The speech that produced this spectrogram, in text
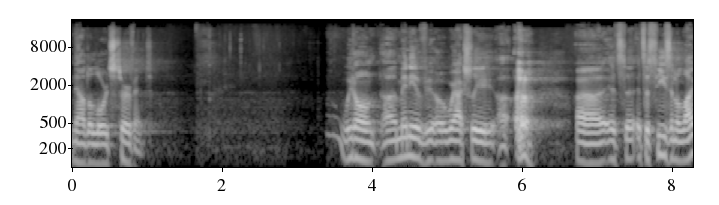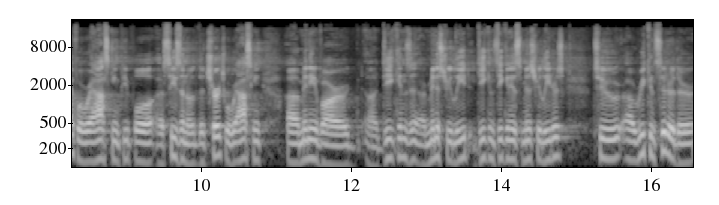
now the Lord's servant. We don't, uh, many of you, uh, we're actually, uh, uh, it's, a, it's a season of life where we're asking people, a season of the church where we're asking uh, many of our uh, deacons, our ministry lead, deacons, deaconess, ministry leaders to reconsider their,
